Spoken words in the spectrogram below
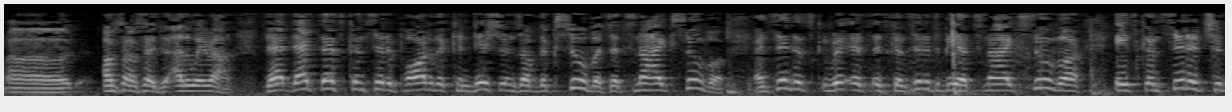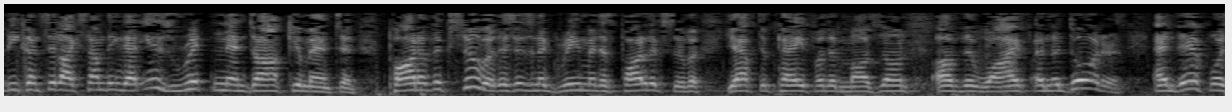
uh, I'm sorry, I'm sorry, the other way around. That, that, that's considered part of the conditions of the ksuva. It's a t'nai ksuva. And since it's, it's considered to be a t'nai ksuva, it's considered, should be considered like something that is written and documented. Part of the ksuva. This is an agreement as part of the ksuva. You have to pay for the mazon of the wife and the daughters. And therefore,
